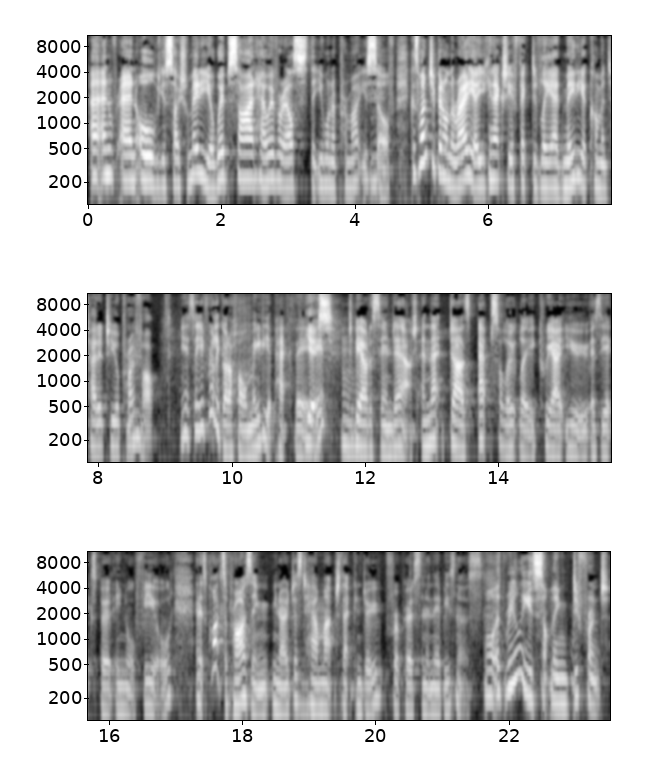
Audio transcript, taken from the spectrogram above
and and all your social media, your website, however else that you want to promote yourself. Mm. Because once you've been on the radio, you can actually effectively add media commentator to your mm. profile. Yeah, so you've really got a whole media pack there Yes. to be mm. able to send out. And that does absolutely create you as the expert in your field. And it's quite surprising, you know, just how much that can do for a person in their business. Well, it really is something different.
